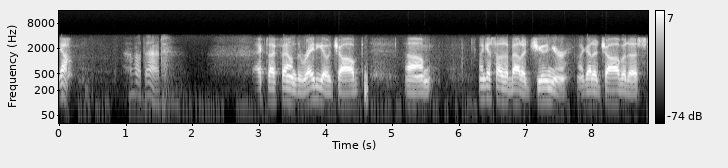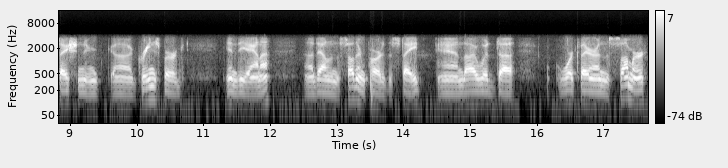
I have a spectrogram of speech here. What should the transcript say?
Yeah. How about that? In fact, I found the radio job. Um, I guess I was about a junior. I got a job at a station in uh, Greensburg, Indiana, uh, down in the southern part of the state, and I would uh, work there in the summer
